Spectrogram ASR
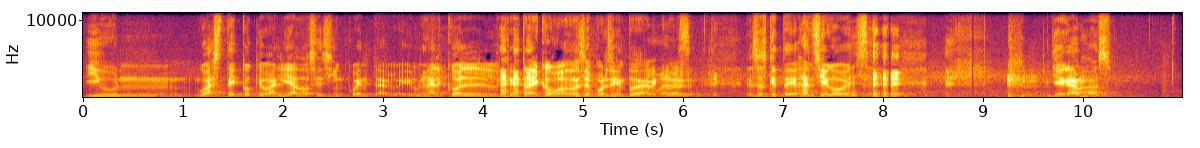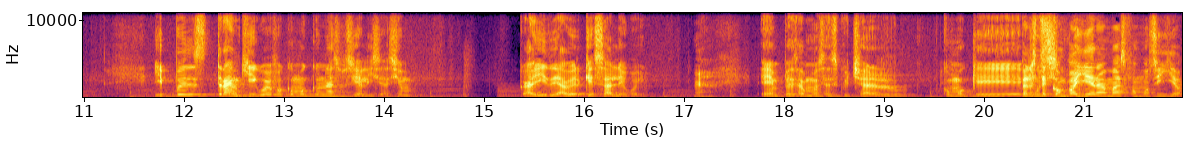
Y un huasteco que valía 12.50, güey. Un alcohol que trae como 12% de alcohol, güey. Esos que te dejan ciego, ¿ves? Llegamos y pues tranqui, güey, fue como que una socialización ahí de a ver qué sale, güey. Empezamos a escuchar como que... Pero este compa ya era más famosillo,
